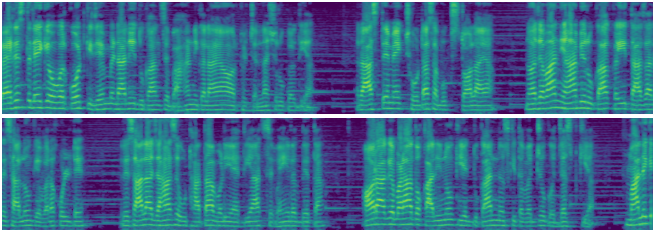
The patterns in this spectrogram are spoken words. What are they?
فہرست لے کے اوور کوٹ کی جیب میں ڈالی، دکان سے باہر نکل آیا اور پھر چلنا شروع کر دیا۔ راستے میں ایک چھوٹا سا بک سٹال آیا۔ نوجوان یہاں بھی رکا، کئی تازہ رسالوں کے ورق الٹے۔ رسالہ جہاں سے اٹھاتا، بڑی احتیاط سے وہیں رکھ دیتا۔ اور آگے بڑھا تو قالینوں کی ایک دکان نے اس کی توجہ کو جذب کیا۔ مالک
